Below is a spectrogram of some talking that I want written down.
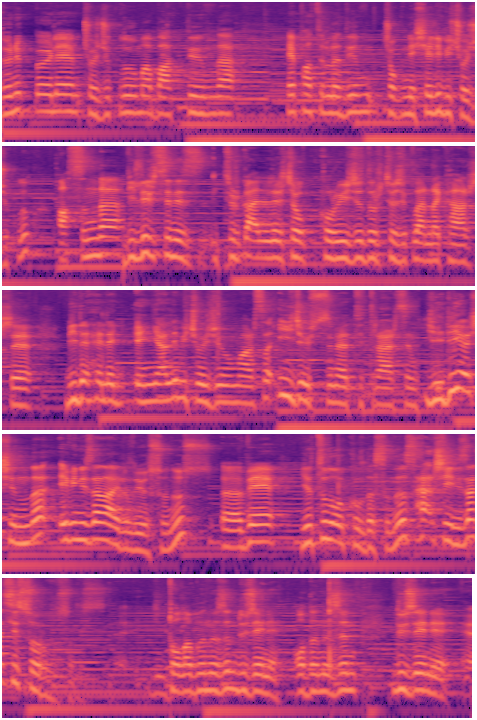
Dönüp böyle çocukluğuma baktığımda hep hatırladığım çok neşeli bir çocukluk. Aslında bilirsiniz Türk aileleri çok koruyucudur çocuklarına karşı. Bir de hele engelli bir çocuğun varsa iyice üstüne titrersin. 7 yaşında evinizden ayrılıyorsunuz e, ve yatılı okuldasınız. Her şeyinizden siz sorumlusunuz. E, Dolabınızın düzeni, odanızın düzeni, e,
